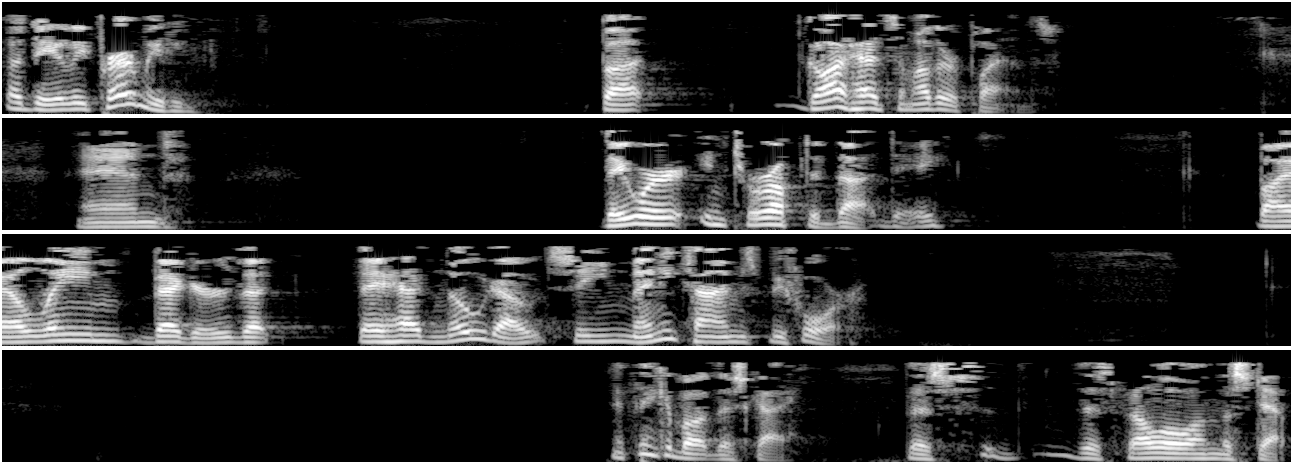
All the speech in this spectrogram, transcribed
a daily prayer meeting. But God had some other plans. And they were interrupted that day by a lame beggar that they had no doubt seen many times before. And think about this guy, this this fellow on the step.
